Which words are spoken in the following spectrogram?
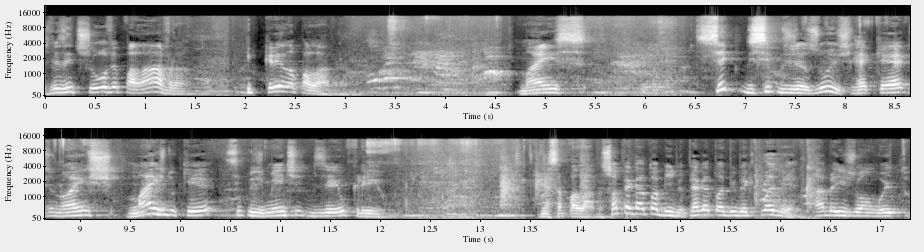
Às vezes a gente ouve a palavra e crê na palavra. Mas ser discípulo de Jesus requer de nós mais do que simplesmente dizer eu creio nessa palavra. Só pegar a tua Bíblia, pega a tua Bíblia que tu vai ver. Abre aí João 8,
